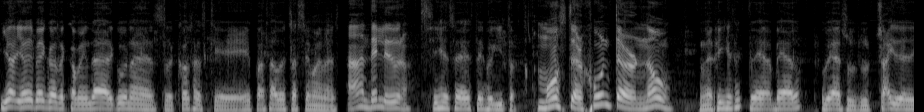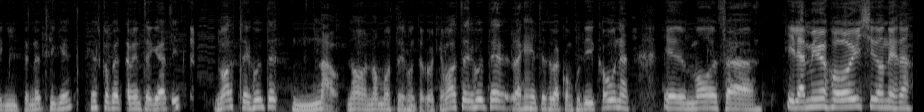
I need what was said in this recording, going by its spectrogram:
yo, yo vengo a recomendar algunas cosas que he pasado estas semanas. ah, denle duro. Fíjese este jueguito. Monster Hunter, no. Fíjese, vea, véalo. Vea su, trailer en internet si quiere. Es completamente gratis. Monster Hunter, no, no, no Monster Hunter, porque Monster Hunter la gente se va a confundir con una hermosa ¿Y la Mila Jovovich dónde está?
